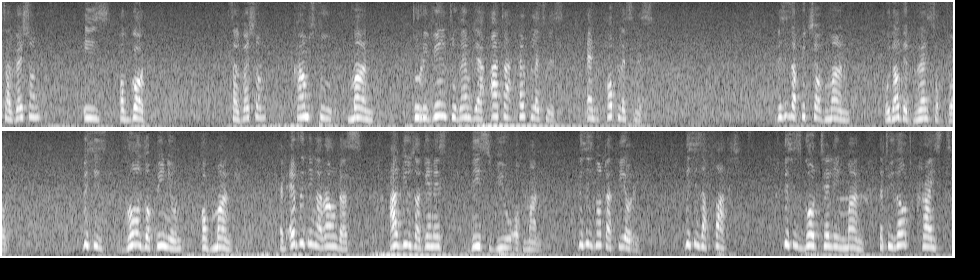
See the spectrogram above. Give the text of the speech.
Salvation is of God. Salvation comes to man to reveal to them their utter helplessness and hopelessness. This is a picture of man without the grace of God. This is God's opinion of man. And everything around us argues against this view of man. This is not a theory. This is a fact. This is God telling man that without Christ,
